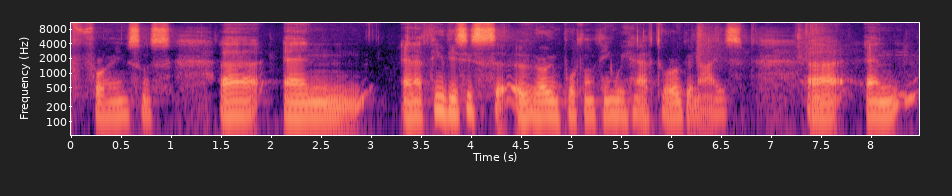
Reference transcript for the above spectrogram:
for instance. and and I think this is a very important thing we have to organize. and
